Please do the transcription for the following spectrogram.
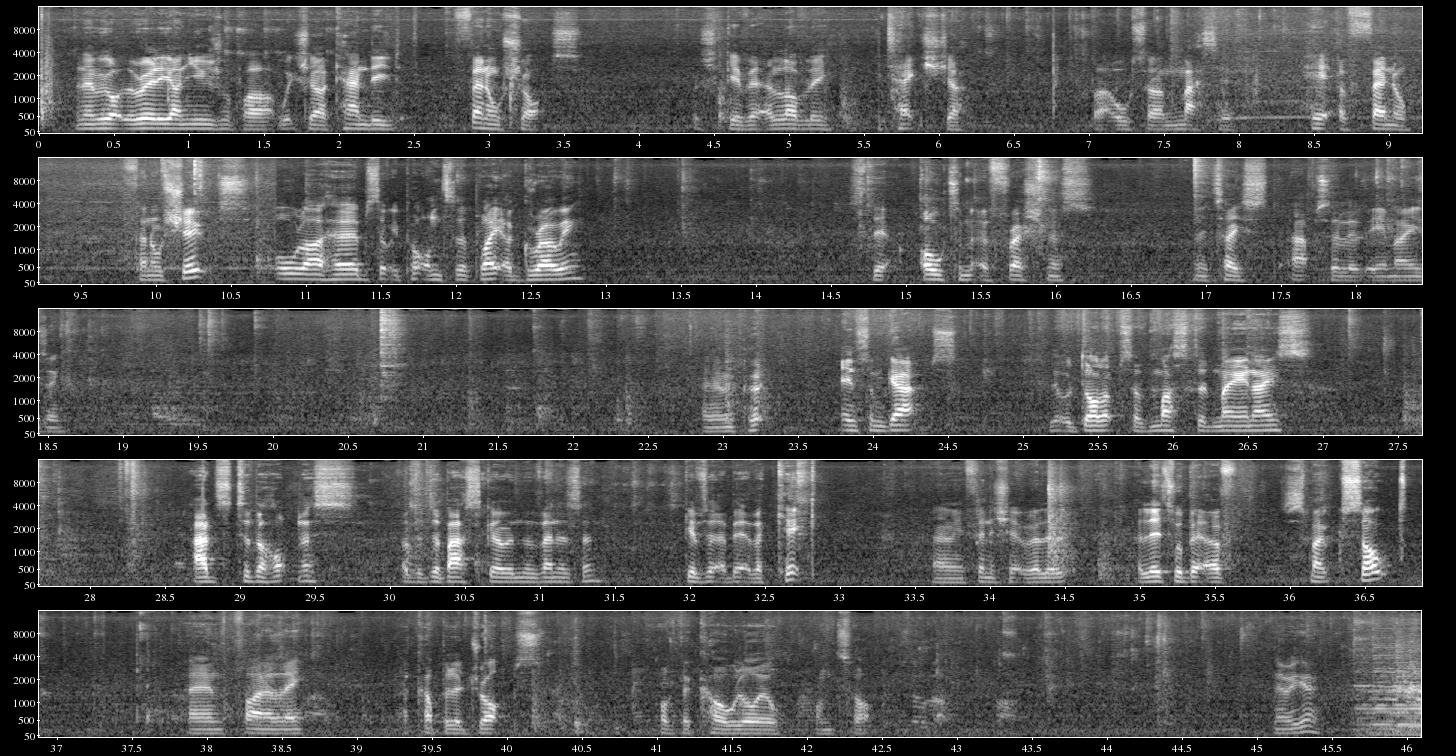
And then we've got the really unusual part, which are candied fennel shots, which give it a lovely texture, but also a massive hit of fennel. Fennel shoots. All our herbs that we put onto the plate are growing. It's the ultimate of freshness. And it tastes absolutely amazing. And then we put in some gaps, little dollops of mustard mayonnaise. Adds to the hotness of the Tabasco and the venison. Gives it a bit of a kick. And we finish it with a little, a little bit of smoked salt. And finally, a couple of drops of the coal oil on top. There we go.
